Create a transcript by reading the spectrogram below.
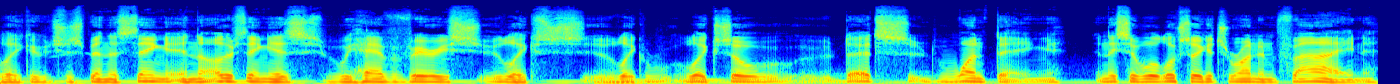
like it's just been this thing. And the other thing is we have a very like like like so that's one thing. And they said well it looks like it's running fine.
